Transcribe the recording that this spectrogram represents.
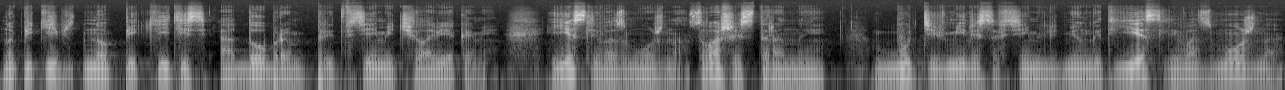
но, пеки, но пекитесь о добром пред всеми человеками. Если возможно, с вашей стороны, будьте в мире со всеми людьми». Он говорит, если возможно,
